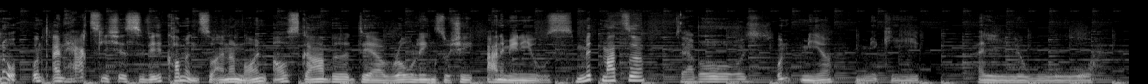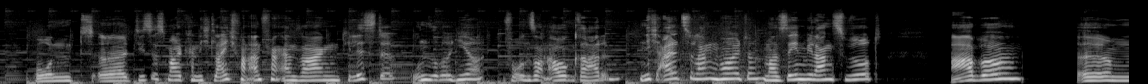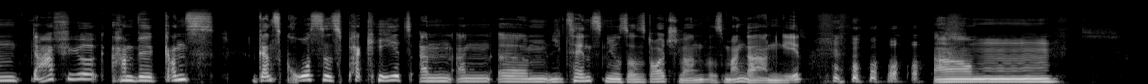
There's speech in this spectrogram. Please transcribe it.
Hallo und ein herzliches Willkommen zu einer neuen Ausgabe der Rolling Sushi Anime News mit Matze Servus. und mir, Miki. Hallo. Und äh, dieses Mal kann ich gleich von Anfang an sagen, die Liste, unsere hier vor unseren Augen gerade, nicht allzu lang heute. Mal sehen, wie lang es wird. Aber ähm, dafür haben wir ganz ganz großes Paket an, an ähm, Lizenz-News aus Deutschland, was Manga angeht. ähm,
